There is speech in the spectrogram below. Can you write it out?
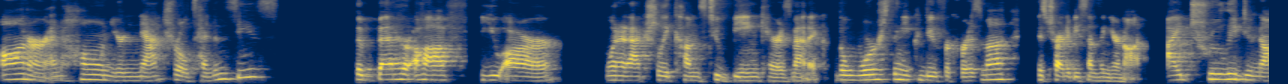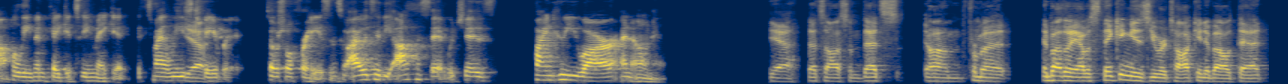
honor and hone your natural tendencies, the better off you are when it actually comes to being charismatic. The worst thing you can do for charisma is try to be something you're not. I truly do not believe in fake it till you make it. It's my least yeah. favorite social phrase. And so I would say the opposite, which is find who you are and own it. Yeah, that's awesome. That's um, from a, and by the way, I was thinking as you were talking about that,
